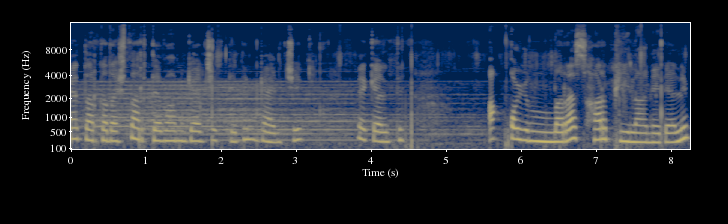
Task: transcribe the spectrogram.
Evet arkadaşlar devam gelecek dedim gelecek ve geldi. Ak koyunlara harp ilan edelim.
